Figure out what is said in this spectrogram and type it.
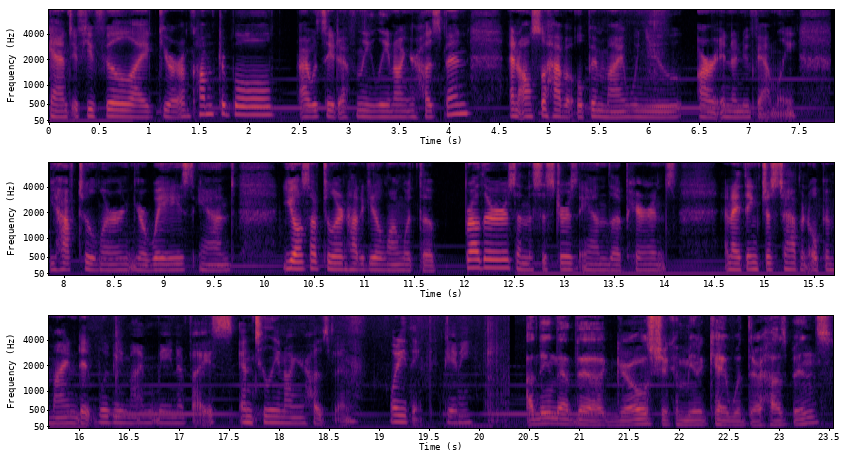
And if you feel like you're uncomfortable, I would say definitely lean on your husband and also have an open mind when you are in a new family. You have to learn your ways and you also have to learn how to get along with the brothers and the sisters and the parents. And I think just to have an open mind, it would be my main advice and to lean on your husband. What do you think, Danny? I think that the girls should communicate with their husbands.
